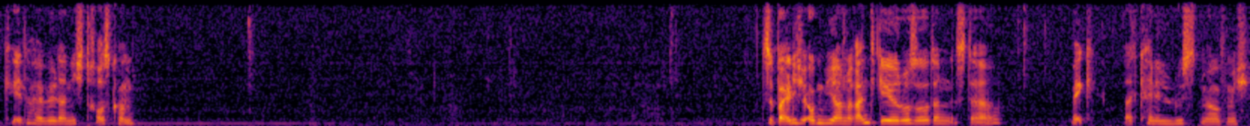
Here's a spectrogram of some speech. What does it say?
Okay, daher will da nicht rauskommen. Sobald ich irgendwie an den Rand gehe oder so, dann ist der weg. Da hat keine Lust mehr auf mich.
